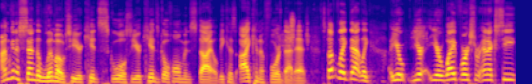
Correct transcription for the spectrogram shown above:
I'm gonna send a limo to your kid's school so your kids go home in style because I can afford that edge. Stuff like that. Like your your your wife works for NXT.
